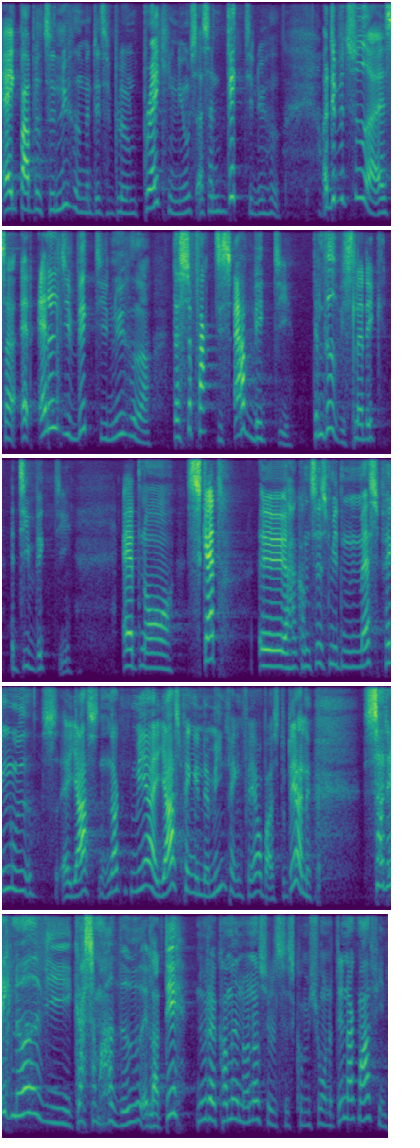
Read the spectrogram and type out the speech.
er ikke bare blevet til en nyhed, men det er til blevet en breaking news, altså en vigtig nyhed. Og det betyder altså, at alle de vigtige nyheder, der så faktisk er vigtige, dem ved vi slet ikke, at de er vigtige. At når skat øh, har kommet til at smide en masse penge ud, af jeres, nok mere af jeres penge end af mine penge, for jeg var bare studerende, så er det ikke noget, vi gør så meget ved. Eller det, nu er der kommet en undersøgelseskommission, og det er nok meget fint.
